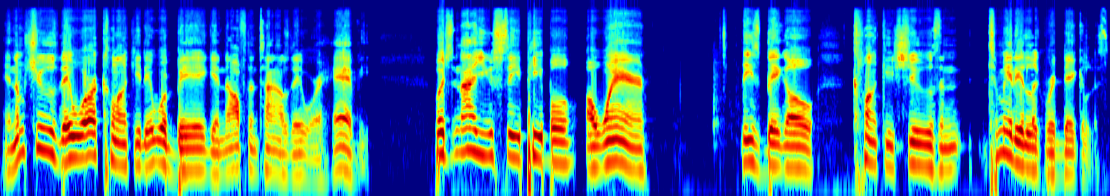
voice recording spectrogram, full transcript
And them shoes, they were clunky, they were big, and oftentimes they were heavy. But now you see people are wearing these big old clunky shoes, and to me they look ridiculous.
